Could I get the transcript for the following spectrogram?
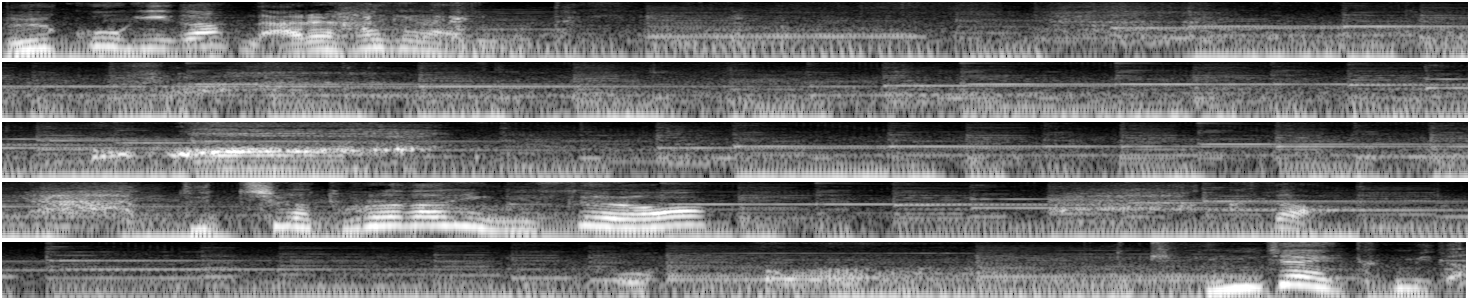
물고기가 나를 확인하지 못하게. 어, 누치가 돌아다니고 있어요. 아 크다. 오, 오, 굉장히 큽니다.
